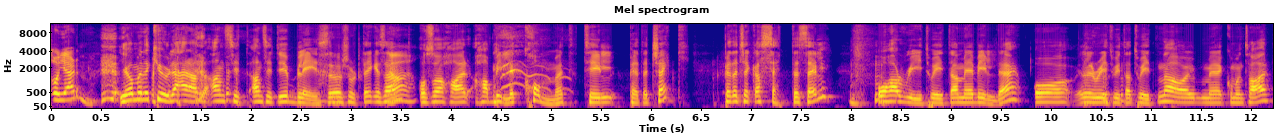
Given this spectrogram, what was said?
og hjelm! Ja, men det kule er at han sitter, han sitter i blazer og skjorte, ikke sant? Ja. Og så har, har bildet kommet til Peter Check. Peter Check har sett det selv og har retweeta med bilde, og- eller retweeta tweeten da, og med kommentar.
